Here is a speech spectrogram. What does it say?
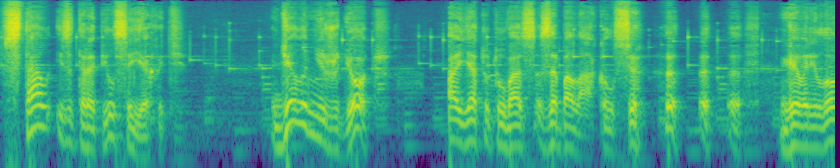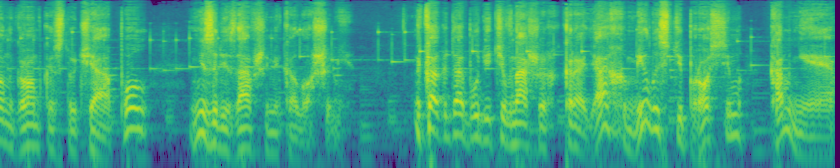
встал и заторопился ехать. «Дело не ждет, а я тут у вас забалакался», — говорил он, громко стуча о пол не залезавшими калошами. «Когда будете в наших краях, милости просим ко мне».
